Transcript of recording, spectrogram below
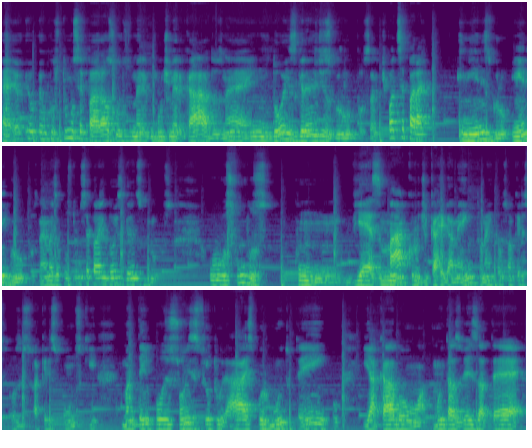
É, eu, eu, costumo separar os fundos multimercados né, em dois grandes grupos. A gente pode separar em N, grupos, em N grupos, né, mas eu costumo separar em dois grandes grupos. Os fundos com viés macro de carregamento, né, então são aqueles, aqueles fundos que mantêm posições estruturais por muito tempo e acabam muitas vezes até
